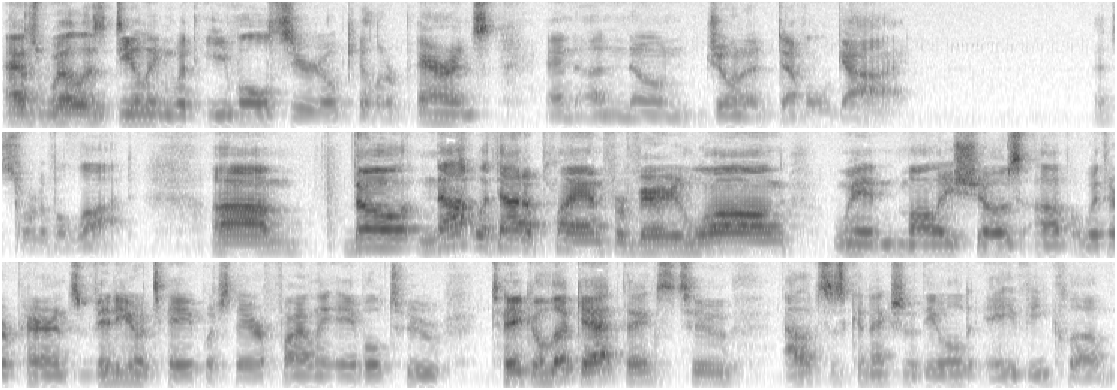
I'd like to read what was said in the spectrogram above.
as well as dealing with evil serial killer parents and unknown Jonah Devil guy. That's sort of a lot. Um, though not without a plan for very long when Molly shows up with her parents' videotape, which they are finally able to take a look at thanks to Alex's connection to the old AV club.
